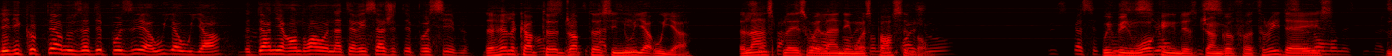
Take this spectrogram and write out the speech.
L'hélicoptère nous a déposés à Ouya Ouya, le dernier endroit où un atterrissage était possible. The helicopter Ensuite, dropped us in pied, Uya Uya, the last place where landing was possible. jours, jusqu'à cette We've been walking in this jungle for three days to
